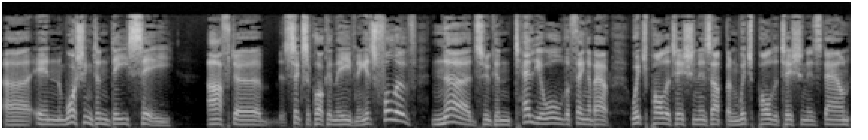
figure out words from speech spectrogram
uh, in Washington, D.C., after six o'clock in the evening. It's full of nerds who can tell you all the thing about which politician is up and which politician is down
